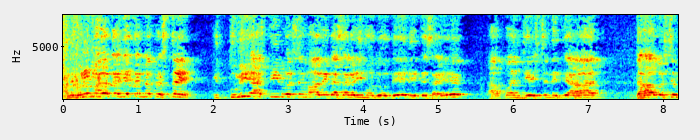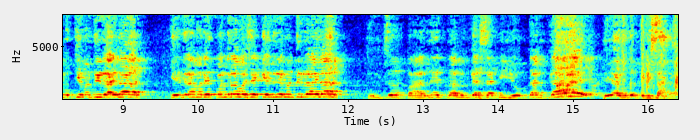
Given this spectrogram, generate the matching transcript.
आणि म्हणून मला त्या नेत्यांना प्रश्न आहे की तुम्ही आज तीन वर्ष महाविकास आघाडीमध्ये होते नेते साहेब. आपण ज्येष्ठ नेते आहात. दहा वर्ष मुख्यमंत्री राहिलात. केंद्रामध्ये पंधरा वर्ष केंद्रीय मंत्री राहिलात. तुमचं पारनेर तालुक्यासाठी योगदान काय हे अगोदर तुम्ही सांगा.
